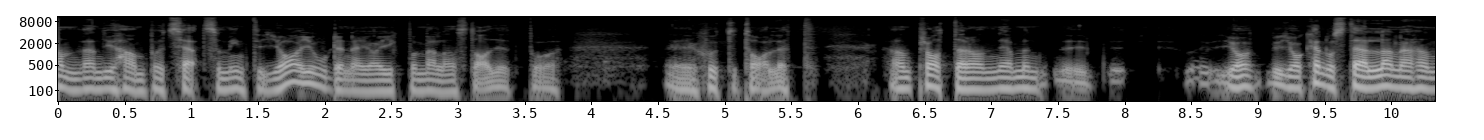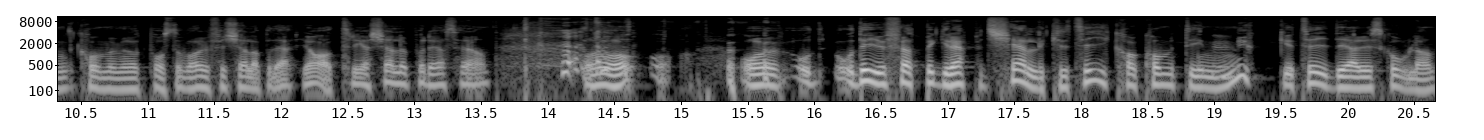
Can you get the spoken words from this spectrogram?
använder ju han på ett sätt som inte jag gjorde när jag gick på mellanstadiet på eh, 70-talet. Han pratar om, ja, men, eh, jag, jag, kan då ställa när han kommer med något påstående, vad är det för källa på det? Ja, tre källor på det, säger han. och, och, och, och, och, det är ju för att begreppet källkritik har kommit in mm. mycket tidigare i skolan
